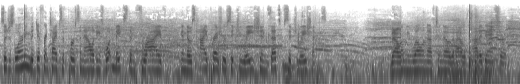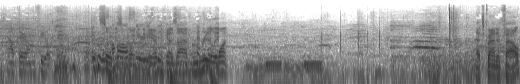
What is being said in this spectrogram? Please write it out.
So just learning the different types of personalities, what makes them thrive in those high pressure situations. That's situations. Now, know me well enough to know that I was not a dancer out there on the field. it was so all serious here business. because I'm really one. That's grounded foul.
